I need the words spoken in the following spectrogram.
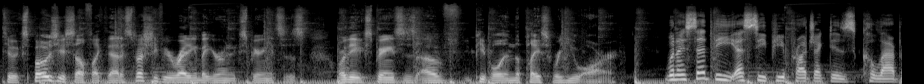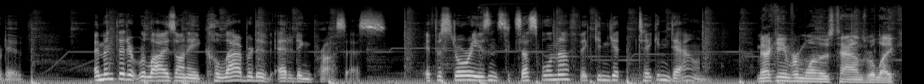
to expose yourself like that, especially if you're writing about your own experiences or the experiences of people in the place where you are. When I said the SCP project is collaborative, I meant that it relies on a collaborative editing process. If a story isn't successful enough, it can get taken down. I mean, I came from one of those towns where, like,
